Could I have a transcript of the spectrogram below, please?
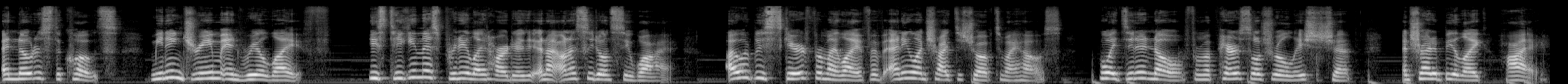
and notice the quotes, meaning Dream in real life. He's taking this pretty lighthearted, and I honestly don't see why. I would be scared for my life if anyone tried to show up to my house who I didn't know from a parasocial relationship and try to be like, hi.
